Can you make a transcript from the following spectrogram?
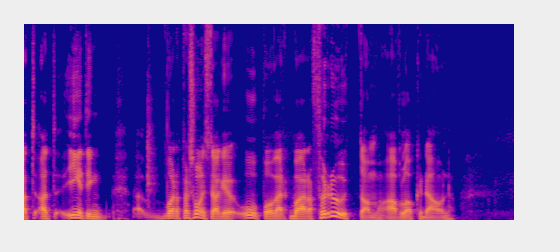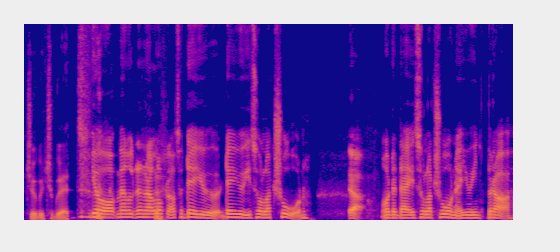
Att, att ingenting, våra personlighetsdrag är opåverkbara förutom av lockdown 2021. Ja, men den här lockdown, alltså det, är ju, det är ju isolation. Ja. Och det där isolation är ju inte bra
